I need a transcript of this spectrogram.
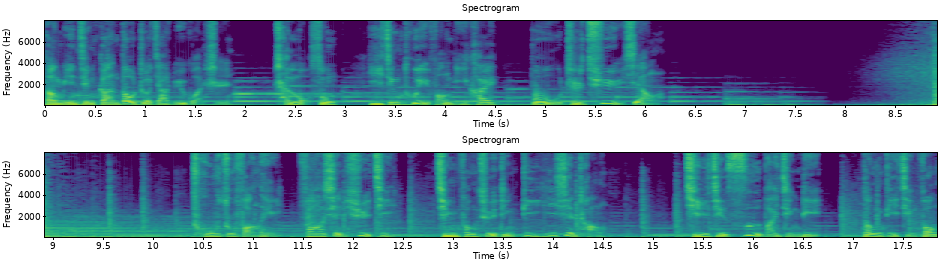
当民警赶到这家旅馆时，陈某松已经退房离开，不知去向。出租房内发现血迹，警方确定第一现场，集结四百警力，当地警方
